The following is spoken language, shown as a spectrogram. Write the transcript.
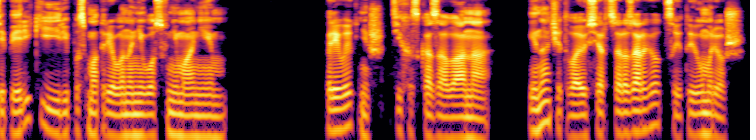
Теперь и Кири посмотрела на него с вниманием. «Привыкнешь», — тихо сказала она, — «иначе твое сердце разорвется, и ты умрешь».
